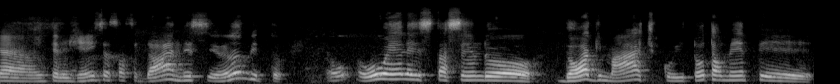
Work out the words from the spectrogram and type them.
que a inteligência só se dá nesse âmbito, ou, ele está sendo dogmático e totalmente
